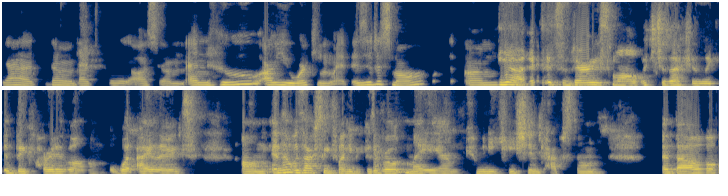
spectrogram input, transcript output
yeah, no, that's really awesome. And who are you working with? Is it a small? Um, yeah, it's, very small, which is actually like a big part of um, what I learned. Um, and that was actually funny because I wrote my um, communication capstone about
